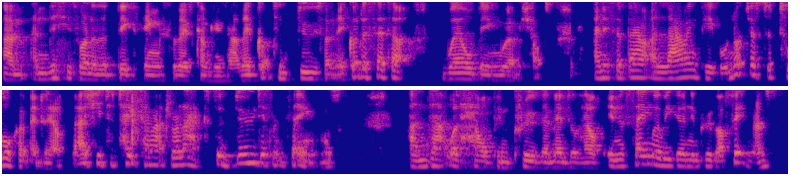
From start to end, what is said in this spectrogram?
Um, and this is one of the big things for those companies now. They've got to do something. They've got to set up well-being workshops, and it's about allowing people not just to talk about mental health, but actually to take time out to relax, to do different things, and that will help improve their mental health. In the same way we go and improve our fitness,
